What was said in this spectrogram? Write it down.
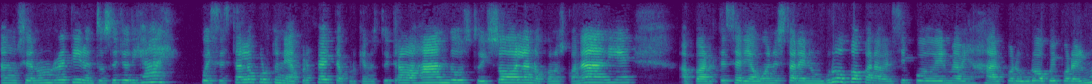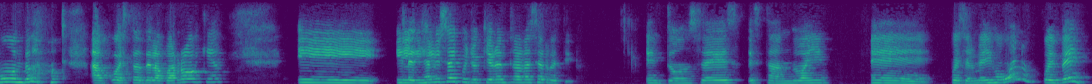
anunciaron un retiro. Entonces yo dije, ay, pues esta es la oportunidad perfecta porque no estoy trabajando, estoy sola, no conozco a nadie, Aparte, sería bueno estar en un grupo para ver si puedo irme a viajar por Europa y por el mundo a cuestas de la parroquia. Y, le dije a Luisa, pues yo quiero entrar a ese retiro. Entonces, estando ahí, eh, pues él me dijo, bueno, pues ven.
